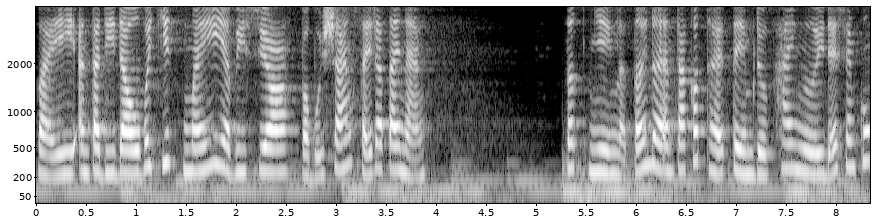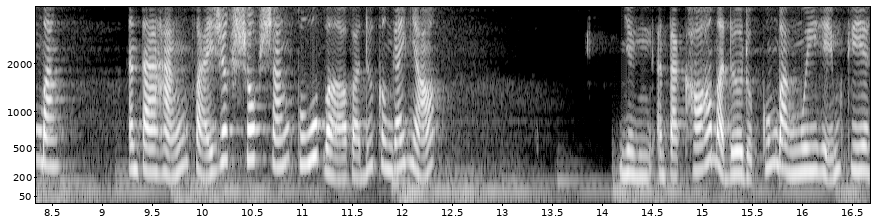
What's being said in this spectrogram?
Vậy anh ta đi đâu với chiếc máy à, vcr vào buổi sáng xảy ra tai nạn? Tất nhiên là tới nơi anh ta có thể tìm được hai người để xem cuốn băng. Anh ta hẳn phải rất sốt sắng cứu vợ và đứa con gái nhỏ. Nhưng anh ta khó mà đưa được cuốn băng nguy hiểm kia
